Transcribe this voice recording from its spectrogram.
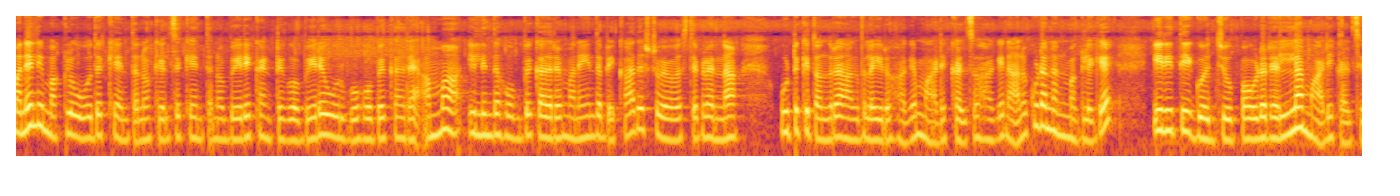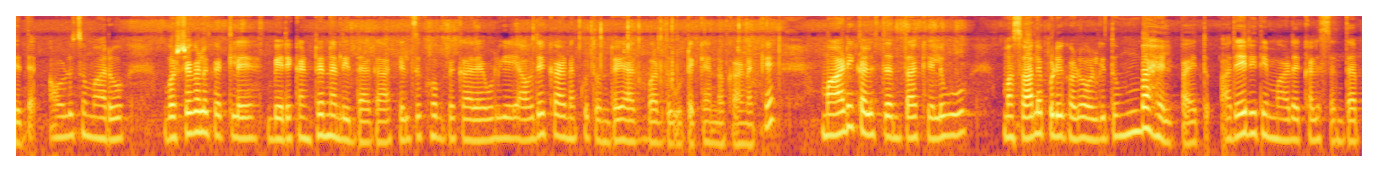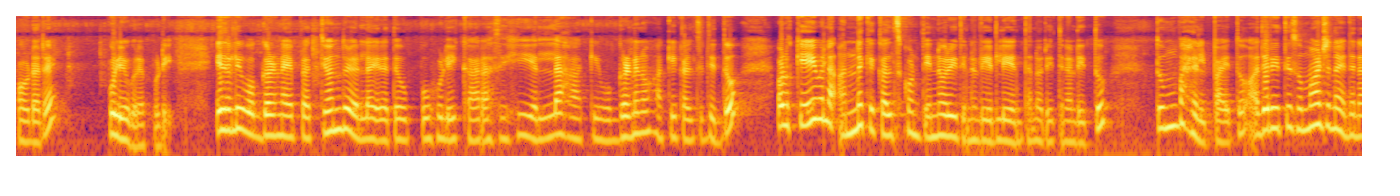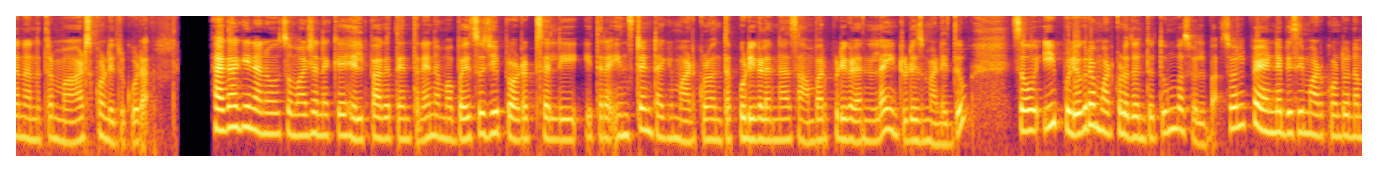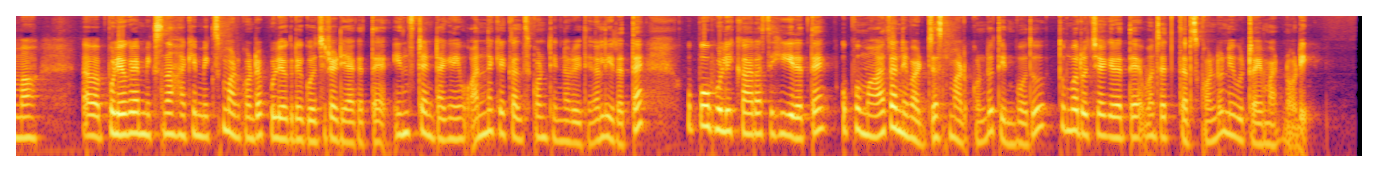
ಮನೇಲಿ ಮಕ್ಕಳು ಓದೋಕ್ಕೆ ಅಂತನೋ, ಕೆಲಸಕ್ಕೆ ಅಂತನೋ, ಬೇರೆ ಕಂಟ್ರಿಗೋ, ಬೇರೆ ಊರಿಗೋ ಹೋಗಬೇಕಾದ್ರೆ ಅಮ್ಮ ಇಲ್ಲಿಂದ ಹೋಗಬೇಕಾದ್ರೆ ಮನೆಯಿಂದ ಬೇಕಾದಷ್ಟು ವ್ಯವಸ್ಥೆಗಳನ್ನು ಊಟಕ್ಕೆ ತೊಂದರೆ ಆಗದಲ್ಲ ಇರೋ ಹಾಗೆ ಮಾಡಿ ಕಳಿಸೋ ಹಾಗೆ ನಾನು ಕೂಡ ನನ್ನ ಮಗಳಿಗೆ ಈ ರೀತಿ ಗೊಜ್ಜು, ಪೌಡರ್ ಎಲ್ಲ ಮಾಡಿ ಕಳಿಸಿದ್ದೆ. ಅವಳು ಸುಮಾರು ವರ್ಷಗಳ ಗಟ್ಟಲೆ ಬೇರೆ ಕಂಟ್ರಿನಲ್ಲಿದ್ದಾಗ ಕೆಲಸಕ್ಕೆ ಹೋಗಬೇಕಾದ್ರೆ ಅವಳಿಗೆ ಯಾವುದೇ ಕಾರಣಕ್ಕೂ ತೊಂದರೆ ಆಗಬಾರ್ದು ಊಟಕ್ಕೆ ಅನ್ನೋ ಕಾರಣಕ್ಕೆ ಮಾಡಿ ಕಳಿಸಿದಂಥ ಕೆಲವು ಮಸಾಲೆ ಪುಡಿಗಳು ಅವಳಿಗೆ ತುಂಬ ಹೆಲ್ಪ್ ಆಯಿತು. ಅದೇ ರೀತಿ ಮಾಡಿ ಕಳಿಸಿದಂಥ ಪೌಡರೇ ಪುಳಿಯೋಗರೆ ಪುಡಿ. ಇದರಲ್ಲಿ ಒಗ್ಗರಣೆ ಪ್ರತಿಯೊಂದು ಎಲ್ಲ ಇರುತ್ತೆ. ಉಪ್ಪು, ಹುಳಿ, ಖಾರ, ಸಿಹಿ ಎಲ್ಲ ಹಾಕಿ ಒಗ್ಗರಣೆನೂ ಹಾಕಿ ಕಳಿಸಿದ್ದು. ಅವಳು ಕೇವಲ ಅನ್ನಕ್ಕೆ ಕಲಿಸ್ಕೊಂಡು ತಿನ್ನೋ ರೀತಿಯಲ್ಲಿ ಇರಲಿ ಅಂತ ಅನ್ನೋ ರೀತಿಯಲ್ಲಿ ಇತ್ತು. ತುಂಬ ಹೆಲ್ಪ್ ಆಯಿತು. ಅದೇ ರೀತಿ ಸುಮಾರು ಜನ ಇದನ್ನು ನನ್ನ ಹತ್ರ ಮಾಡಿಸ್ಕೊಂಡಿದ್ರು ಕೂಡ. ಹಾಗಾಗಿ ನಾನು ಸುಮಾರು ಜನಕ್ಕೆ ಹೆಲ್ಪ್ ಆಗುತ್ತೆ ಅಂತಲೇ ನಮ್ಮ ಬೈಸೂಜಿ ಪ್ರಾಡಕ್ಟ್ಸಲ್ಲಿ ಈ ಥರ ಇನ್ಸ್ಟೆಂಟಾಗಿ ಮಾಡ್ಕೊಳ್ಳೋಂಥ ಪುಡಿಗಳನ್ನು, ಸಾಂಬಾರು ಪುಡಿಗಳನ್ನೆಲ್ಲ ಇಂಟ್ರೊಡ್ಯೂಸ್ ಮಾಡಿದ್ದು. ಸೊ ಈ ಪುಳಿಯೋಗರೆ ಮಾಡ್ಕೊಳ್ಳೋದಂತೂ ತುಂಬ ಸುಲಭ. ಸ್ವಲ್ಪ ಎಣ್ಣೆ ಬಿಸಿ ಮಾಡಿಕೊಂಡು ನಮ್ಮ ಪುಳಿಯೋಗರೆ ಮಿಕ್ಸ್ನ ಹಾಕಿ ಮಿಕ್ಸ್ ಮಾಡಿಕೊಂಡ್ರೆ ಪುಳಿಯೋಗರೆ ಗೊಜ್ಜು ರೆಡಿ ಆಗುತ್ತೆ. ಇನ್ಸ್ಟೆಂಟಾಗಿ ನೀವು ಅನ್ನಕ್ಕೆ ಕಲಿಸ್ಕೊಂಡು ತಿನ್ನೋ ರೀತಿಯಲ್ಲಿ ಇರುತ್ತೆ. ಉಪ್ಪು, ಹುಳಿ, ಖಾರ, ಸಿಹಿ ಇರುತ್ತೆ. ಉಪ್ಪು ಮಾತ್ರ ನೀವು ಅಡ್ಜಸ್ಟ್ ಮಾಡಿಕೊಂಡು ತಿನ್ಬೋದು. ತುಂಬ ರುಚಿಯಾಗಿರುತ್ತೆ. ಒಂದ್ಸತಿ ತರಿಸ್ಕೊಂಡು ನೀವು ಟ್ರೈ ಮಾಡಿ ನೋಡಿ.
